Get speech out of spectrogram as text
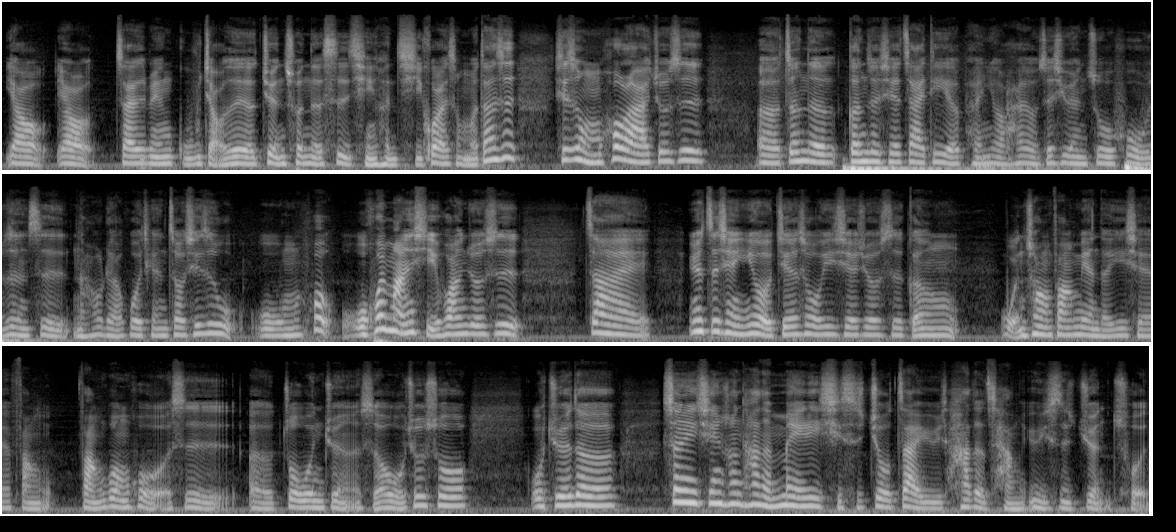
要要在这边鼓角这个眷村的事情，很奇怪什么。但是其实我们后来就是。呃，真的跟这些在地的朋友，还有这些原住户认识，然后聊过天之后，其实我们会我会蛮喜欢，就是在因为之前也有接受一些就是跟文创方面的一些访访问，或者是呃做问卷的时候，我就说，我觉得胜利新村它的魅力其实就在于它的场域是眷村。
